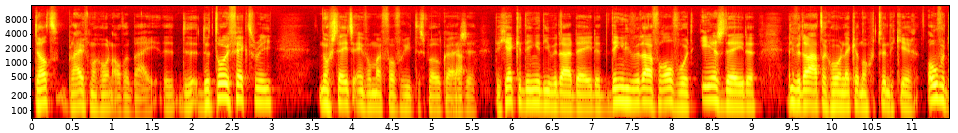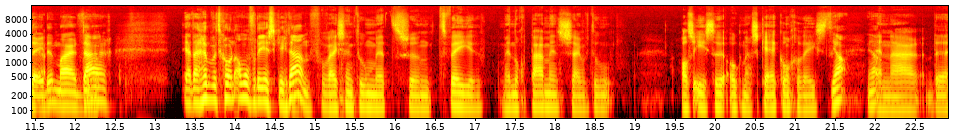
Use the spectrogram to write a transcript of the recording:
dat blijft me gewoon altijd bij. De, de, de Toy Factory, nog steeds een van mijn favoriete spookhuizen. De gekke dingen die we daar deden, de dingen die we daar vooral voor het eerst deden, die we later gewoon lekker nog twintig keer overdeden. maar voor- daar, ja, daar hebben we het gewoon allemaal voor de eerste keer gedaan. Voor wij zijn toen met z'n tweeën, met nog een paar mensen, zijn we toen als eerste ook naar Scarecon geweest. Ja, ja. En naar de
